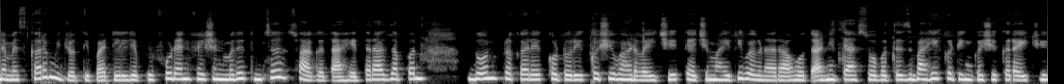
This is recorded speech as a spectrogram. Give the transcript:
नमस्कार मी ज्योती पाटील जे पी फूड अँड फॅशनमध्ये तुमचं स्वागत आहे. तर आज आपण दोन प्रकारे कटोरी कशी वाढवायची त्याची माहिती बघणार आहोत आणि त्यासोबतच बाही कटिंग कशी करायची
